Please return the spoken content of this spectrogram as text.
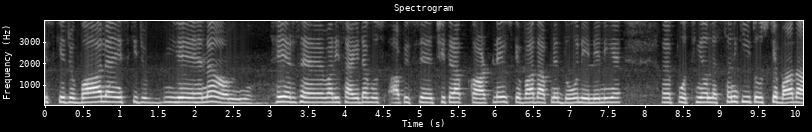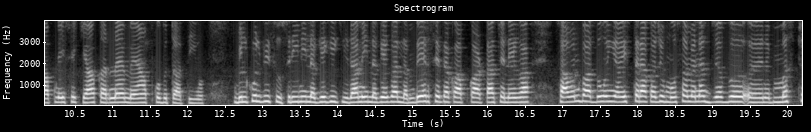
इसके जो बाल हैं, इसकी जो ये है ना हेयर्स हैं, वाली साइड है, वो आप इससे अच्छी तरह काट लें। उसके बाद आपने दो ले लेनी है पोथियाँ लहसन की। तो उसके बाद आपने इसे क्या करना है, मैं आपको बताती हूँ। बिल्कुल भी सुसरी नहीं लगेगी, कीड़ा नहीं लगेगा, लंबे अरसे तक आपका आटा चलेगा। सावन भादों या इस तरह का जो मौसम है ना, जब मस्ट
